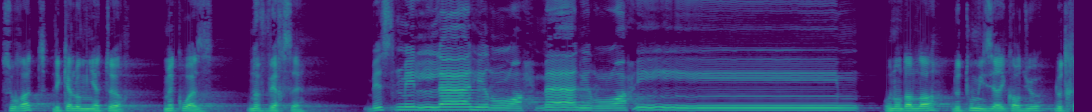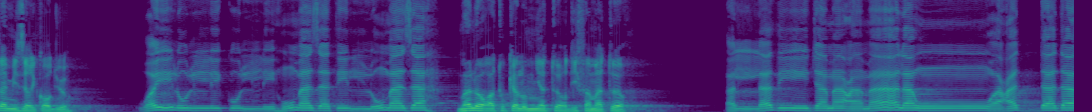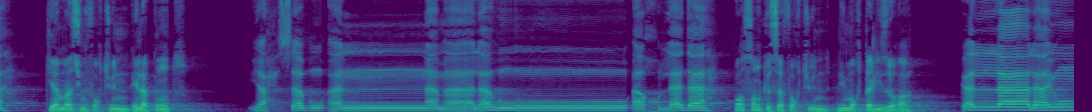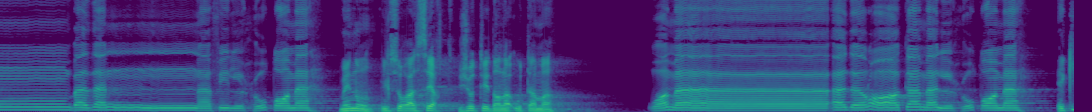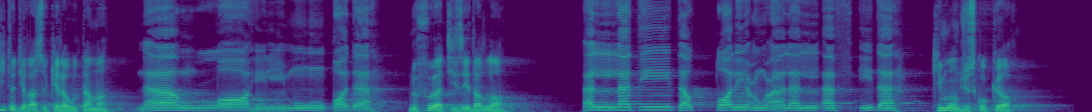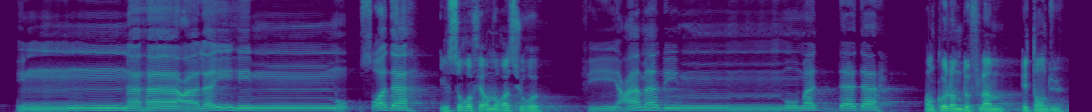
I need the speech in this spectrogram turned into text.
Sourate Les calomniateurs, Mekwaz, 9 versets. بسم الله الرحمن الرحيم Au nom d'Allah, le tout miséricordieux, le très miséricordieux. ويل لكل همزة لمزة Malheur à tout calomniateur, diffamateur, الذي جمع مالا وعدده qui amasse une fortune et la compte, يحسب أن ماله أخلده pensant que sa fortune l'immortalisera. كلا لينبذن في الحطمة Mais non, il sera certes jeté dans la Outama. وما أدراك ما الحطمة Et qui te dira ce qu'est la Outama نار الله الموقدة le feu attisé d'Allah. Qui monte jusqu'au cœur. Il se refermera sur eux. En colonne de flammes étendue.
